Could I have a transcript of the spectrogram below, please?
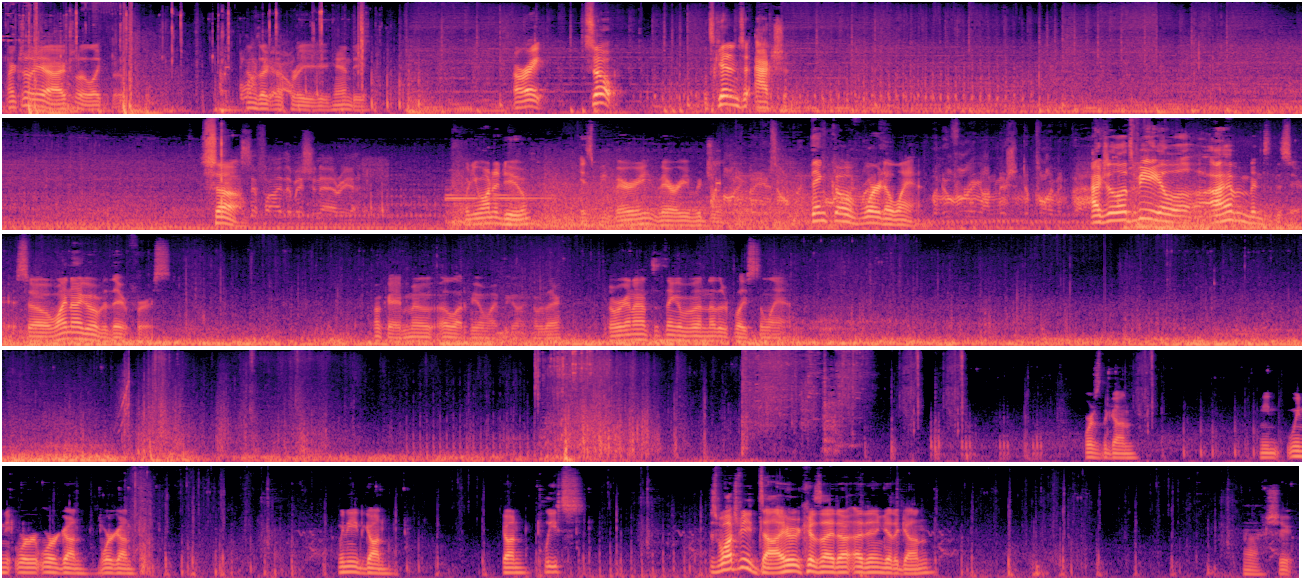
Actually, yeah, I actually like this. Sounds actually pretty handy. Alright, so, let's get into action. So, what you want to do is be very, very vigilant. Think of where to land. Actually, let's be. I haven't been to this area, so why not go over there first? Okay, a lot of people might be going over there. So we're gonna have to think of another place to land. Where's the gun? We need, we need, we're, we're gun. We're gun. We need gun. Gun, please. Just watch me die because I don't, I didn't get a gun. Ah, shoot.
